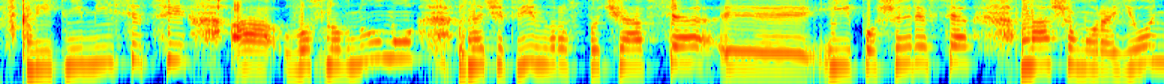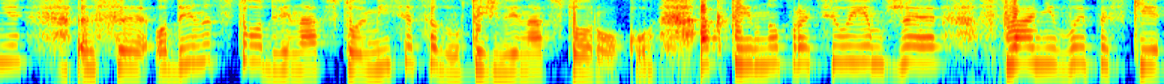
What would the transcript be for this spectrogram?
в квітні місяці, а в основному, значить, він розпочався е, і поширився в нашому районі з 11-12 місяця 2012 року. Активно працюємо вже в плані виписки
